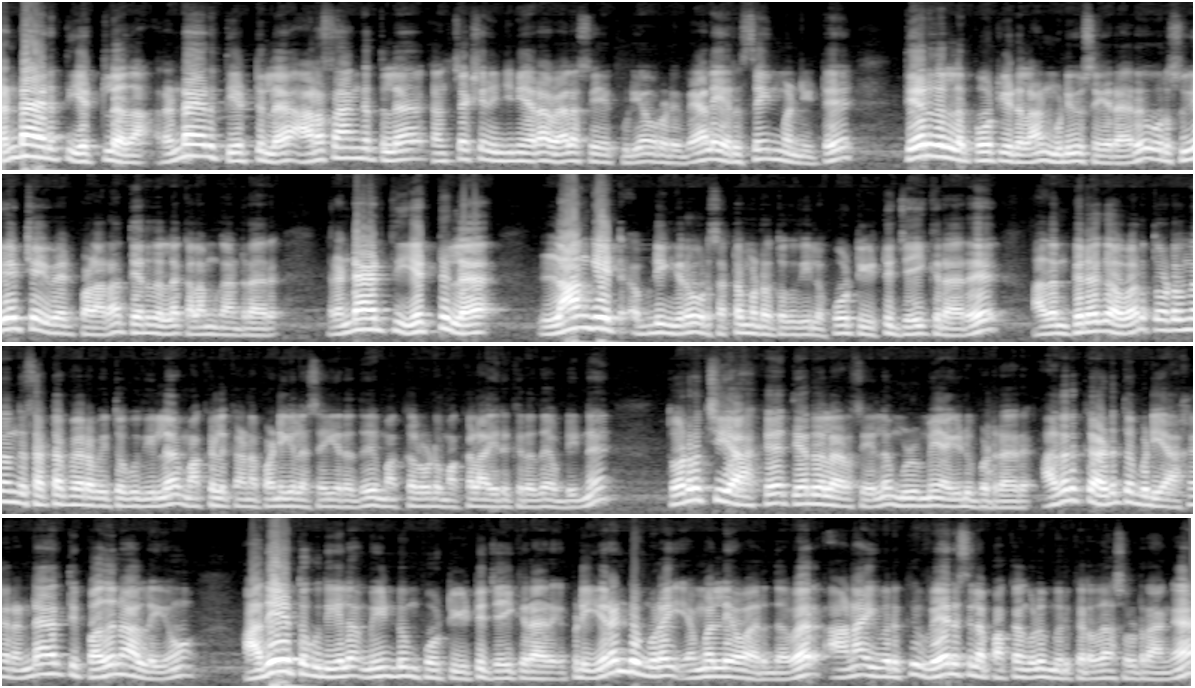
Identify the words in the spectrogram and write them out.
ரெண்டாயிரத்தி எட்டில் தான். ரெண்டாயிரத்தி எட்டில் அரசாங்கத்தில் கன்ஸ்ட்ரக்ஷன் இன்ஜினியராக வேலை செய்யக்கூடிய அவருடைய வேலையை ரிசைன் பண்ணிட்டு தேர்தலில் போட்டியிடலாம்னு முடிவு செய்கிறாரு ஒரு சுயேட்சை வேட்பாளராக தேர்தலில் களம் காண்றாரு. ரெண்டாயிரத்தி எட்டில் லாங்கேட் அப்படிங்கிற ஒரு சட்டமன்ற தொகுதியில் போட்டியிட்டு ஜெயிக்கிறாரு. அதன் பிறகு அவர் தொடர்ந்து அந்த சட்டப்பேரவை தொகுதியில் மக்களுக்கான பணிகளை செய்கிறது மக்களோட மக்களாக இருக்கிறது அப்படின்னு தொடர்ச்சியாக தேர்தல் அரசியலில் முழுமையாக ஈடுபடுறாரு. அதற்கு அடுத்தபடியாக ரெண்டாயிரத்தி பதினாலையும் அதே தொகுதியில் மீண்டும் போட்டியிட்டு ஜெயிக்கிறாரு. இப்படி இரண்டு முறை எம்எல்ஏவா இருந்தவர். ஆனால் இவருக்கு வேறு சில பக்கங்களும் இருக்கிறதா சொல்றாங்க.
